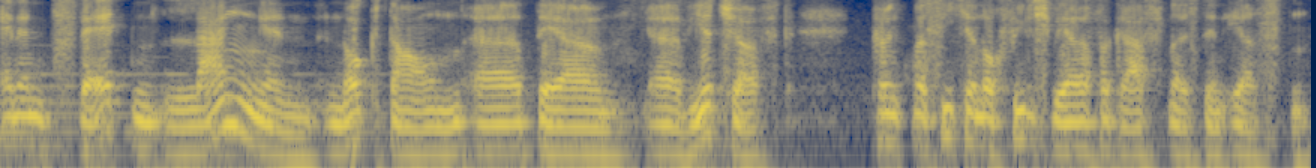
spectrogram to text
Einen zweiten langen Knockdown äh, der äh, Wirtschaft, könnte man sicher noch viel schwerer verkraften als den ersten.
